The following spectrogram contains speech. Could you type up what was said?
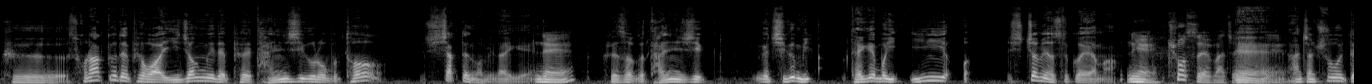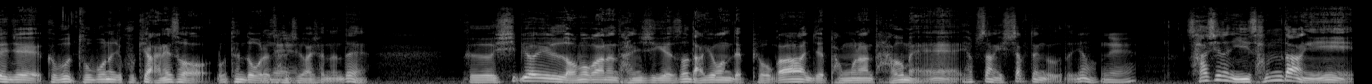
그 손학규 대표와 이정미 대표의 단식으로부터 시작된 겁니다 이게. 네. 그래서 그 단식 그러니까 지금 이- 대개 뭐 이 시점이었을 거예요 아마. 네. 추웠어요, 맞아요. 예, 네. 한참 추울 때 이제 그분 두 분은 이제 국회 안에서 로텐더홀에서 네. 단식하셨는데 그 10여일 넘어가는 단식에서 나경원 대표가 이제 방문한 다음에 협상이 시작된 거거든요. 네. 사실은 이 3당이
